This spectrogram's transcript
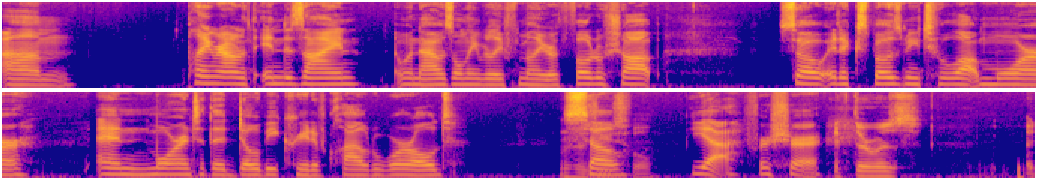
Um, playing around with InDesign when I was only really familiar with Photoshop, so it exposed me to a lot more and more into the Adobe Creative Cloud world. This is So- useful. Yeah, for sure. If there was, uh,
